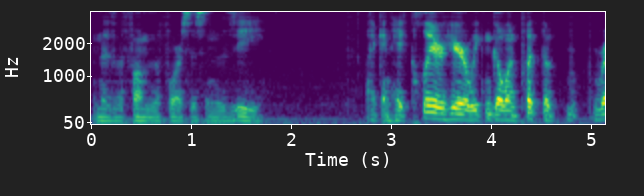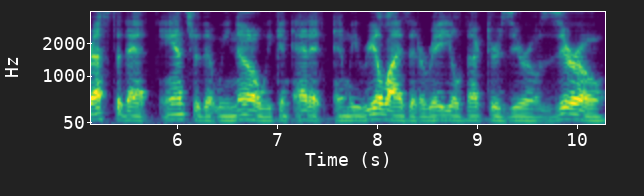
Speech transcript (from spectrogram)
and there's the sum of the forces in the z. I can hit clear here. We can go and put the rest of that answer that we know, we can edit, and we realize that a radial vector 0, 0,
